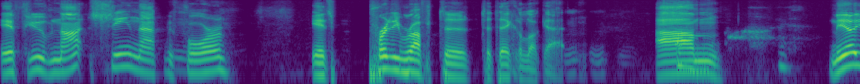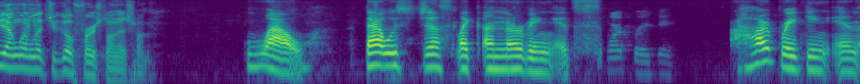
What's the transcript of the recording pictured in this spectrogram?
If you've not seen that before, it's pretty rough to to take a look at. Um, Amelia, I'm going to let you go first on this one. wow. That was just like unnerving. It's Heartbreaking. heartbreaking and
